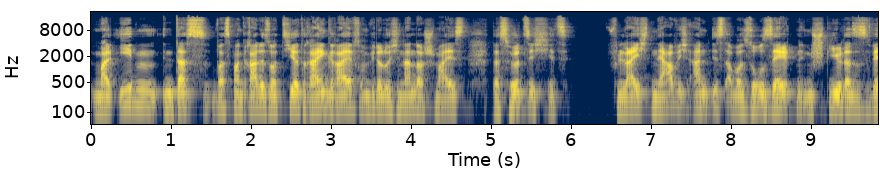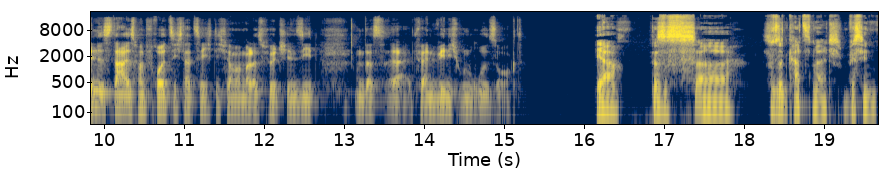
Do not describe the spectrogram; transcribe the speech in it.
mal eben in das, was man gerade sortiert, reingreift und wieder durcheinander schmeißt. Das hört sich jetzt vielleicht nervig an, ist aber so selten im Spiel, dass es, wenn es da ist, man freut sich tatsächlich, wenn man mal das Pfötchen sieht und das äh, für ein wenig Unruhe sorgt. Ja, das ist, äh, so sind Katzen halt ein bisschen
